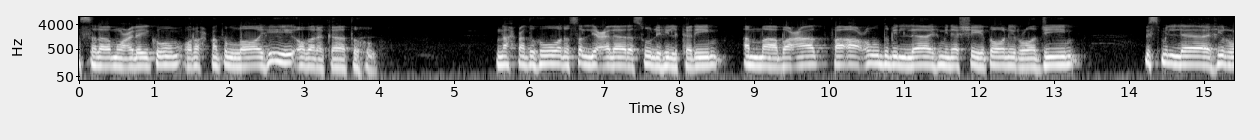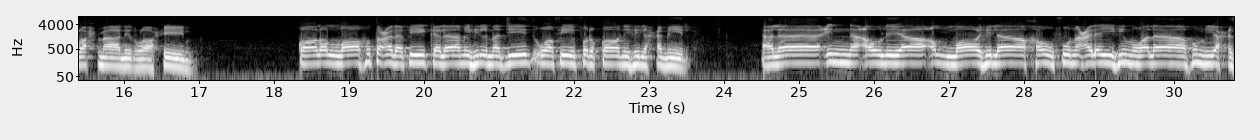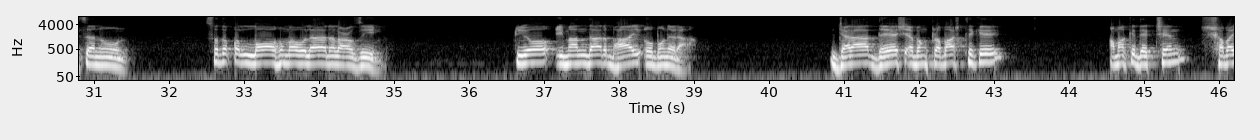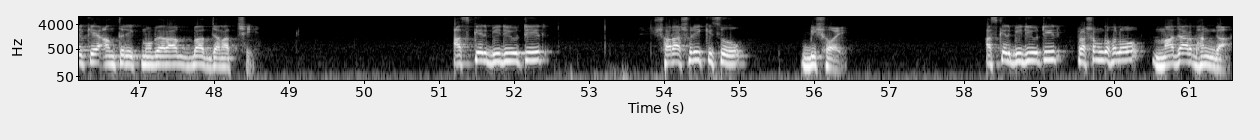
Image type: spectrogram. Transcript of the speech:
السلام عليكم ورحمة الله وبركاته. نحمده ونصلي على رسوله الكريم. أما بعد فأعوذ بالله من الشيطان الرجيم. بسم الله الرحمن الرحيم. قال الله تعالى في كلامه المجيد وفي فرقانه الحميد. ألا إن أولياء الله لا خوف عليهم ولا هم يحزنون صدق الله مولانا العظيم প্রিয় ইমানদার ভাই ও বোনেরা যারা দেশ এবং প্রবাস থেকে আমাকে দেখছেন সবাইকে আন্তরিক মোবারকবাদ জানাচ্ছি আজকের ভিডিওটির সরাসরি কিছু বিষয়। আজকের ভিডিওটির প্রসঙ্গ হল মাজার ভাঙ্গা।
